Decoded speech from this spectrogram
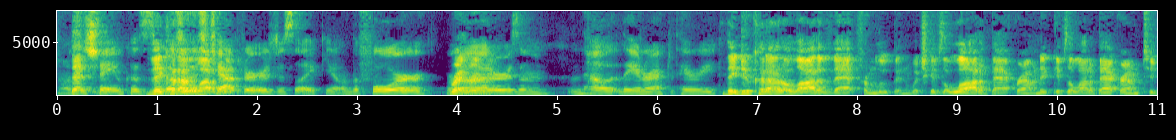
Well, That- That's a shame because they cut out a of lot this of people. chapter is just like you know the four Right, right, right. marauders and, and how they interact with Harry. They do cut out a lot of that from Lupin, which gives a lot of background. It gives a lot of background to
